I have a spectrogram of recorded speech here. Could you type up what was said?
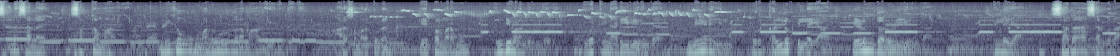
சல சல சப்தமாக மிகவும் மனோகரமாக இருந்தது. அரச மரத்துடன் வேப்ப மரமும் அண்டி வளர்ந்திருந்தது. இவற்றின் அடியில் இருந்த மேடையில் ஒரு கல்லு பிள்ளையார் எழுந்தருளி இருந்தார். பிள்ளையார் சதா சர்வதா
